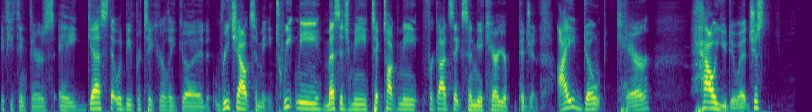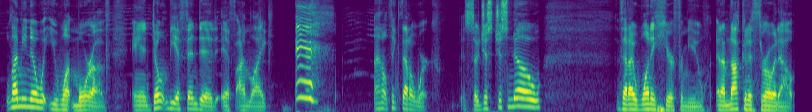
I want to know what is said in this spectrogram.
if you think there's a guest that would be particularly good, reach out to me. Tweet me, message me, TikTok me. For God's sake, send me a carrier pigeon. I don't care how you do it. Just let me know what you want more of. And don't be offended if I'm like, eh, I don't think that'll work. So just just know that I want to hear from you and I'm not going to throw it out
